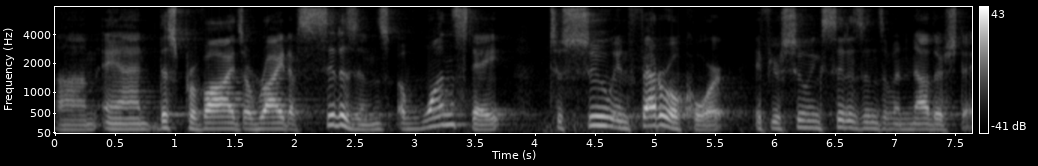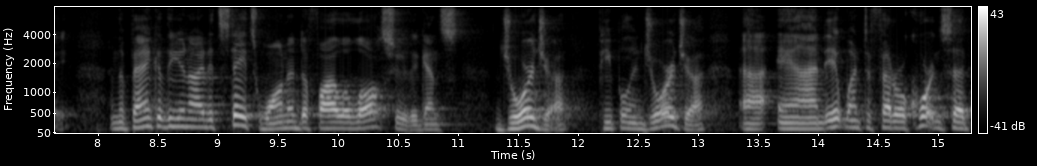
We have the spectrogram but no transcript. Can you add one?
Um, and this provides a right of citizens of one state to sue in federal court if you're suing citizens of another state. And the Bank of the United States wanted to file a lawsuit against Georgia, people in Georgia, uh, and it went to federal court and said,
